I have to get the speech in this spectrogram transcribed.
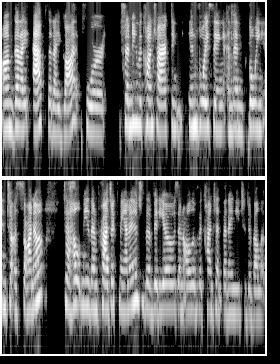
um, that I app that I got for sending the contracting, invoicing, and then going into Asana to help me then project manage the videos and all of the content that I need to develop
